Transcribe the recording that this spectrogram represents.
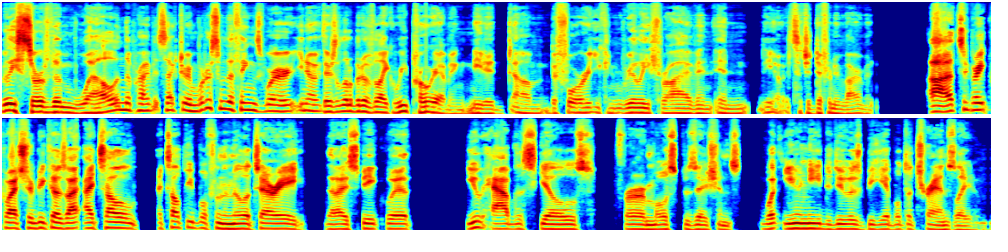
really serve them well in the private sector, and what are some of the things where you know there's a little bit of like reprogramming needed um, before you can really thrive in in you know it's such a different environment? Uh, that's a great question because I, I tell I tell people from the military that I speak with, you have the skills for most positions. What you need to do is be able to translate them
